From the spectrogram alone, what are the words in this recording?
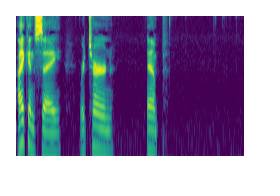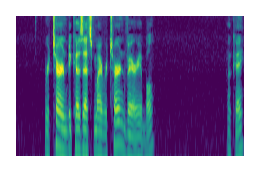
I can say return emp return because that's my return variable. Okay.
